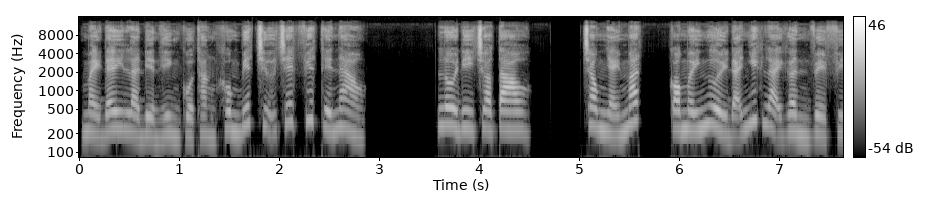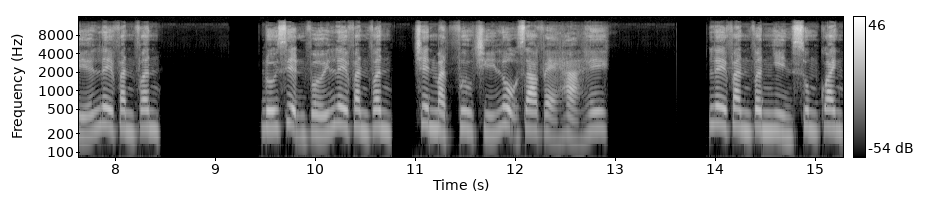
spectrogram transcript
mày đây là điển hình của thằng không biết chữ chết viết thế nào. Lôi đi cho tao. Trong nháy mắt, có mấy người đã nhích lại gần về phía Lê Văn Vân. Đối diện với Lê Văn Vân, trên mặt Vưu Trí lộ ra vẻ hả hê. Lê Văn Vân nhìn xung quanh,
